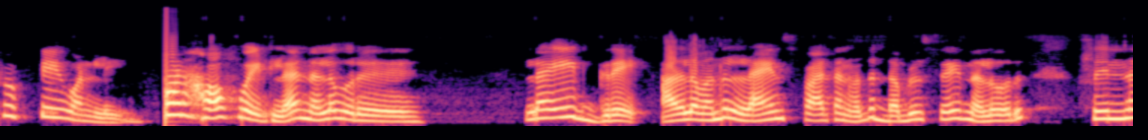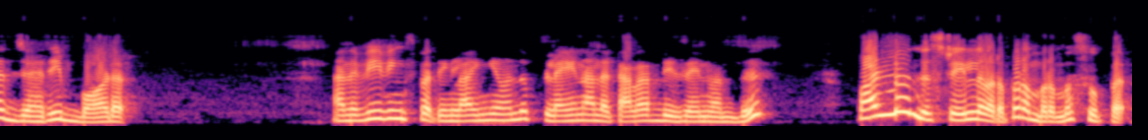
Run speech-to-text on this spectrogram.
fifty only half ஒயிட்டில் நல்ல ஒரு லைட் கிரே அதில் வந்து லைன்ஸ் பேட்டர்ன் வந்து டபுள் சைடு நல்ல ஒரு சின்ன ஜரி பார்டர் அந்த வீவிங்ஸ் பார்த்தீங்களா? இங்கே வந்து பிளைன் அந்த டவர் டிசைன் வந்து பல்லு இந்த ஸ்டைலில் வரப்போ ரொம்ப ரொம்ப சூப்பர்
